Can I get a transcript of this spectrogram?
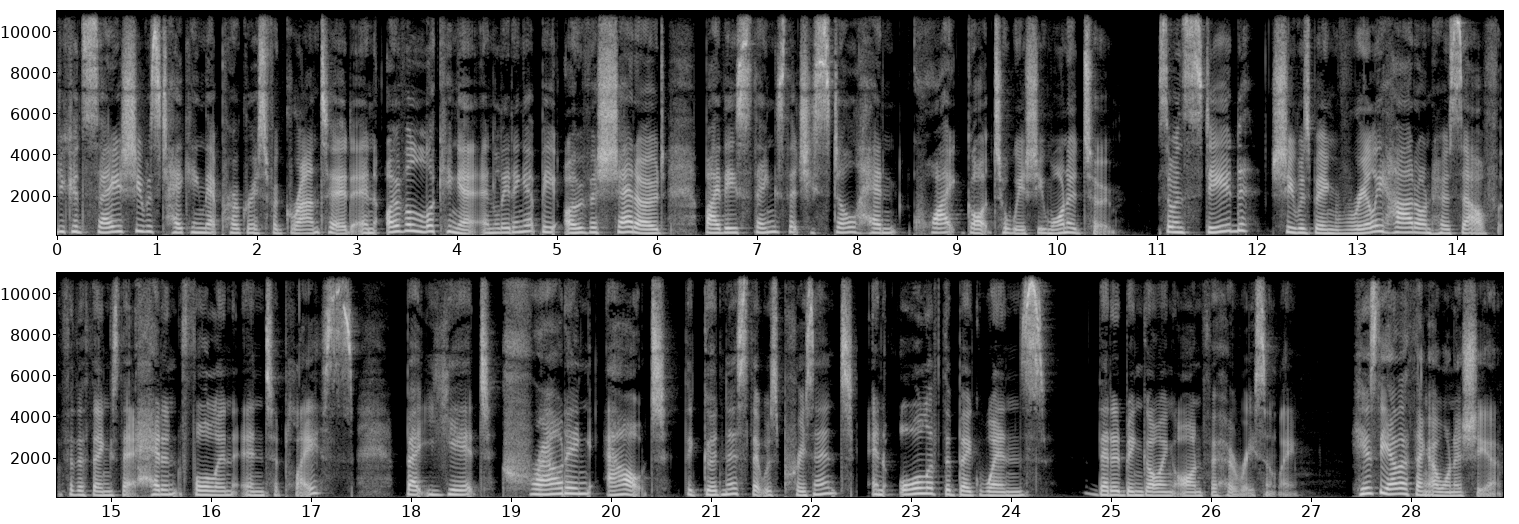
You could say she was taking that progress for granted and overlooking it and letting it be overshadowed by these things that she still hadn't quite got to where she wanted to. So instead, she was being really hard on herself for the things that hadn't fallen into place, but yet crowding out the goodness that was present and all of the big wins that had been going on for her recently. Here's the other thing I want to share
